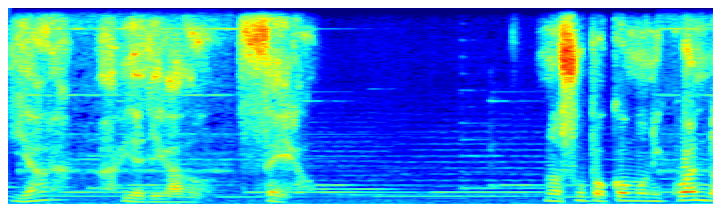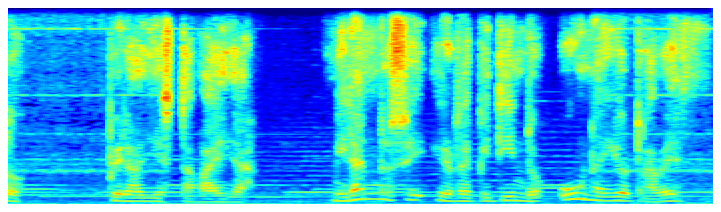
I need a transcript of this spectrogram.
y ahora había llegado cero. No supo cómo ni cuándo, pero allí estaba ella, mirándose y repitiendo una y otra vez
